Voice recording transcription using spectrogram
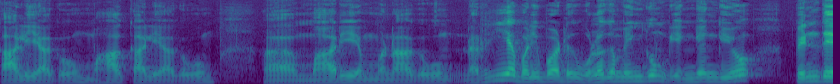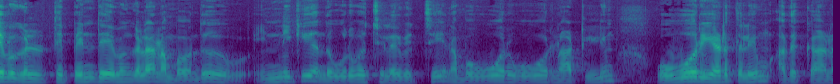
காளியாகவும் மகாகாளியாகவும் மாரியம்மனாகவும் நிறைய வழிபாடு உலகமெங்கும் எங்கெங்கேயோ பெண் தெய்வங்கள் பெண் தெய்வங்களாக நம்ம வந்து இன்றைக்கி அந்த உருவச்சிலை வச்சு நம்ம ஒவ்வொரு ஒவ்வொரு நாட்டிலையும் ஒவ்வொரு இடத்துலையும் அதுக்கான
